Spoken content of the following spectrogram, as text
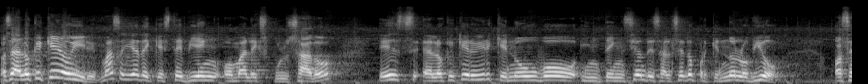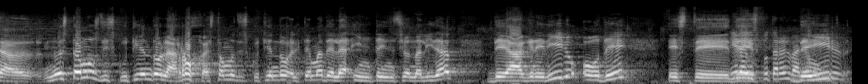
O sea, lo que quiero oír, más allá de que esté bien o mal expulsado, es a lo que quiero oír que no hubo intención de Salcedo porque no lo vio. O sea, no estamos discutiendo la roja, estamos discutiendo el tema de la intencionalidad de agredir o de este, ir a disputar el balón. De ir,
